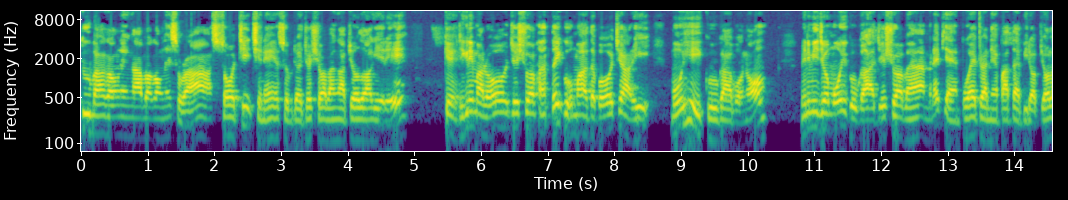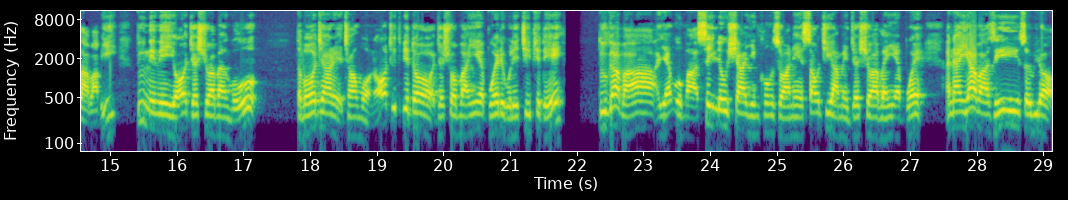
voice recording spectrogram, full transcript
သူဘာကောင်းလဲငါဘာကောင်းလဲဆိုတာစော်ကြည့်ချင်တယ်ဆိုပြီးတော့ Joshua Ban ကပြောသွားခဲ့တယ်။ကဲဒီကနေ့မှာတော့ Joshua Ban သိတ်ကိုအမှသဘောကျတဲ့မိုးဟီကူကပေါ့နော်။မင်းသမီးကျော်မိုးဟီကူက Joshua Ban မနေ့ပြန်ပွဲအတွက်နဲ့ပတ်သက်ပြီးတော့ပြောလာပါပြီ။သူနေနေရော Joshua Ban ကိုသဘောကျတဲ့အကြောင်းပေါ့နော်။သူတစ်ပြစ်တော့ Joshua Ban ရဲ့ပွဲတွေကိုလေးကြည့်ဖြစ်တယ်။ သူကပါအရန်ကိုမှစိတ်လှုပ်ရှားရင်ခုန်စွာနဲ့စောင့်ကြည့်ရမယ့် Joshua Ban ရဲ့ပွဲအနိုင်ရပါစေဆိုပြီးတော့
